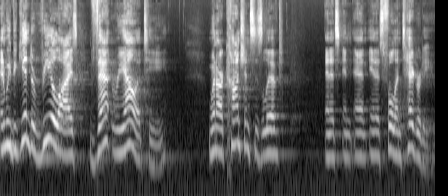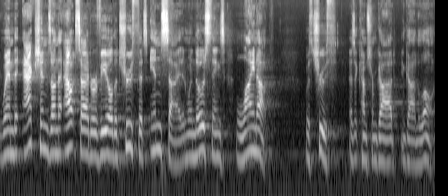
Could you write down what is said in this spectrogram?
And we begin to realize that reality when our conscience is lived and it's in, and in its full integrity, when the actions on the outside reveal the truth that's inside, and when those things line up with truth as it comes from God and God alone.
